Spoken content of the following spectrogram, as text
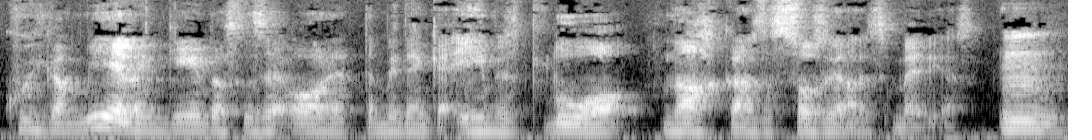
kuinka mielenkiintoista se on, että miten ihmiset luo nahkansa sosiaalisessa mediassa. Mm.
